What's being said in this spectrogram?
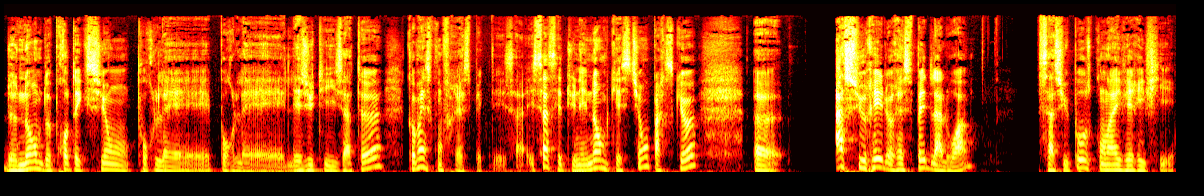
normes de protection pour les utilisateurs. Comment est-ce qu'on fait respecter ça? Et ça, c'est une énorme question parce que euh, assurer le respect de la loi, ça suppose qu'on aille vérifier.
